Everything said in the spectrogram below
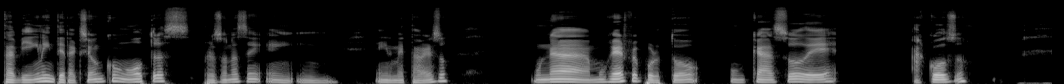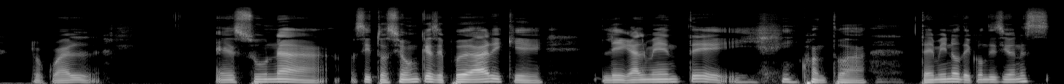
también la interacción con otras personas en el metaverso una mujer reportó un caso de acoso, lo cual es una situación que se puede dar y que legalmente en cuanto a términos de condiciones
